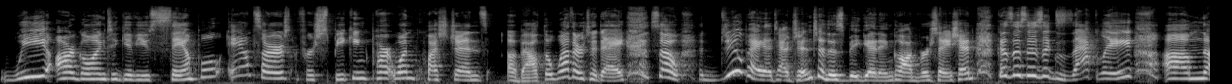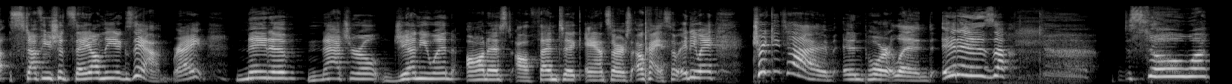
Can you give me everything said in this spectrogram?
we are going to give you sample answers for speaking part one questions about the weather today. So do pay attention to this beginning conversation because this is exactly um, stuff you should say on the exam, right? Native, natural, genuine, honest, authentic answers. Okay, so anyway, tricky time in Portland. It is so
